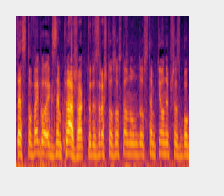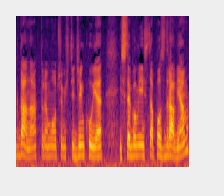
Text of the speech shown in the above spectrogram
testowego egzemplarza, który zresztą został nam udostępniony przez Bogdana, któremu oczywiście dziękuję i z tego miejsca pozdrawiam.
